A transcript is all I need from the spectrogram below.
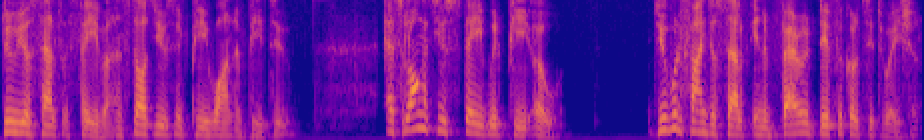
do yourself a favor and start using P1 and P2. As long as you stay with PO, you will find yourself in a very difficult situation.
